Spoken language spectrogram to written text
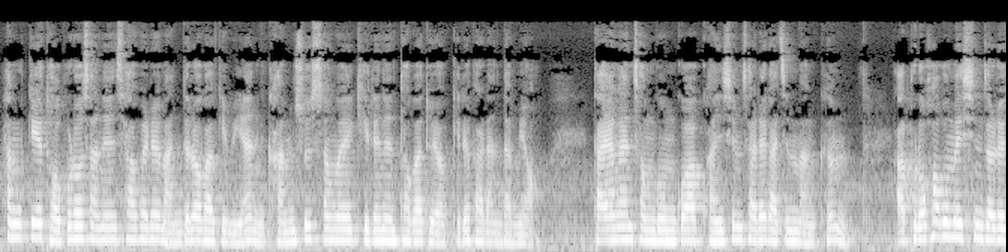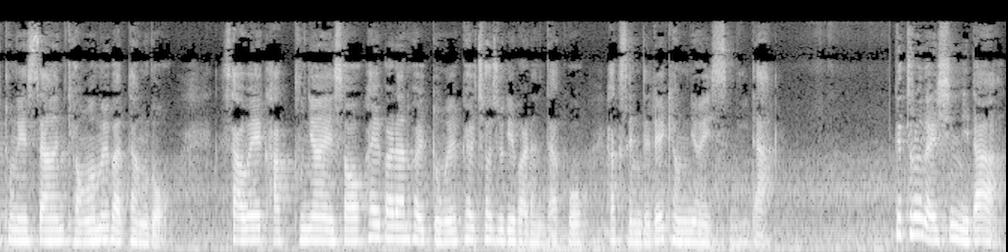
함께 더불어 사는 사회를 만들어가기 위한 감수성을 기르는 터가 되었기를 바란다며 다양한 전공과 관심사를 가진 만큼 앞으로 허브 메신저를 통해 쌓은 경험을 바탕으로 사회 각 분야에서 활발한 활동을 펼쳐주기 바란다고 학생들을 격려했습니다. 끝으로 날씨입니다.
